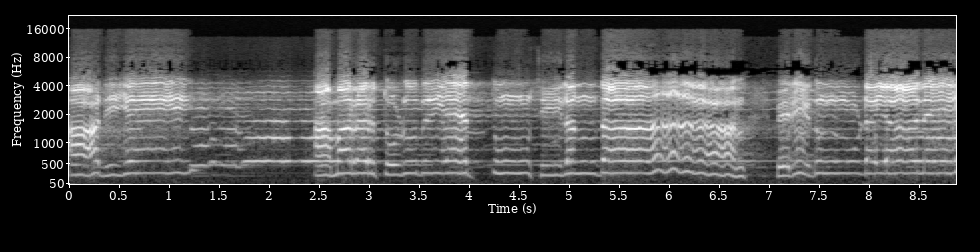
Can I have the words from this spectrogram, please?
ஆதியை அமரர் தொழுது ஏத்தும் சீலந்தான் பெரிதும் உடையானே.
